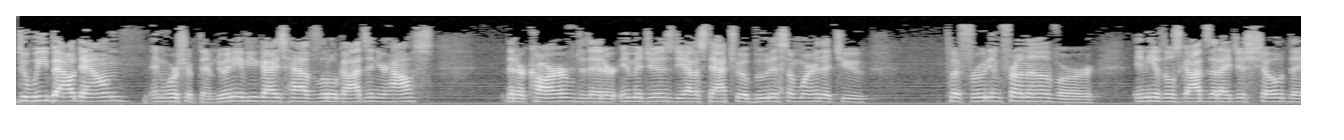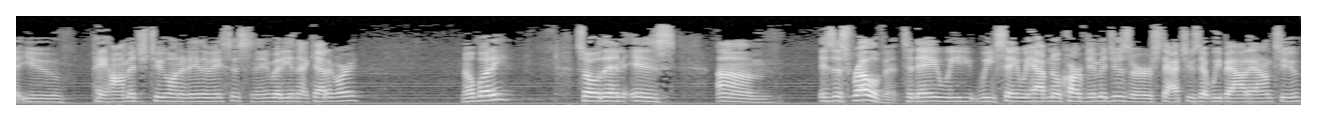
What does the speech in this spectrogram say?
do we bow down and worship them? Do any of you guys have little gods in your house that are carved, that are images? Do you have a statue of Buddha somewhere that you put fruit in front of, or any of those gods that I just showed that you pay homage to on a daily basis? Is anybody in that category? Nobody. So then, is um, is this relevant? Today we, we say we have no carved images or statues that we bow down to.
